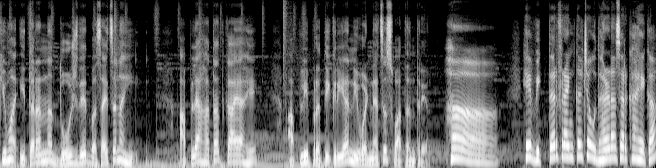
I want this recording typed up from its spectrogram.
किंवा इतरांना दोष देत बसायचं नाही. आपल्या हातात काय आहे? आपली प्रतिक्रिया निवडण्याचं स्वातंत्र्य. हा हे विक्टर फ्रँकलच्या उदाहरणासारखं आहे का?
